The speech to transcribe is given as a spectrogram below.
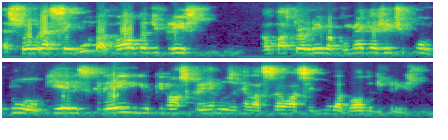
É sobre a segunda volta de Cristo. Então, pastor Lima, como é que a gente pontua o que eles creem e o que nós cremos em relação à segunda volta de Cristo?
